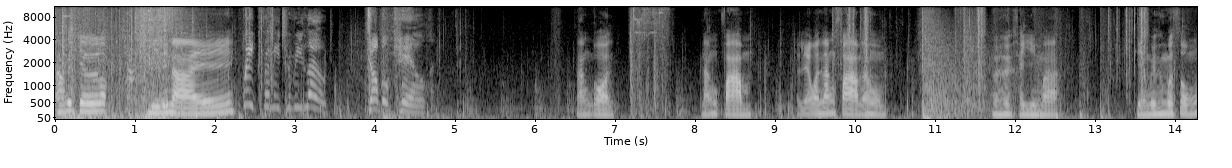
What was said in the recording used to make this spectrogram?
หาไม่เจอหรอกหนีไปไหน Wait for me to reload. Double kill. นั่งก่อนนั่งฟาร์ม เรียกว่านั่งฟาร์มนะผมเฮ้ยเฮ้ยใครยิงมา เสียงไม่พึงประสงค์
